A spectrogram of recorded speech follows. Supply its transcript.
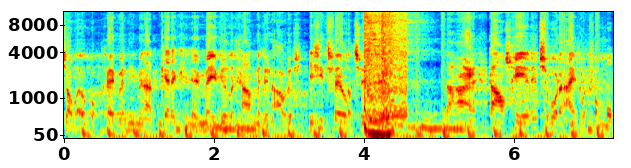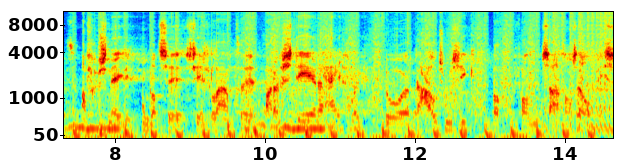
zal ook op een gegeven moment niet meer naar de kerk eh, mee willen gaan met hun ouders. Je ziet veel dat ze de haar kaal scheren. Ze worden eigenlijk van God afgesneden. Omdat ze zich laten arresteren eigenlijk door de housemuziek wat van Satan zelf is.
